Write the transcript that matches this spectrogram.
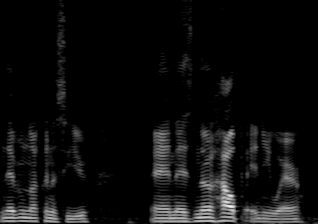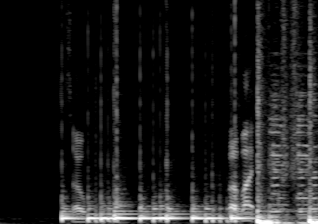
never not gonna see you, and there's no help anywhere. So, bye bye.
